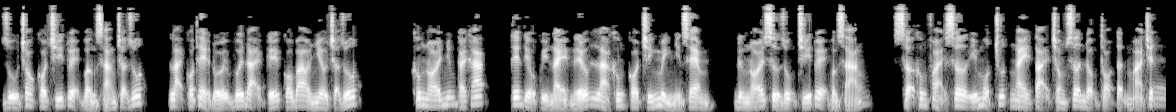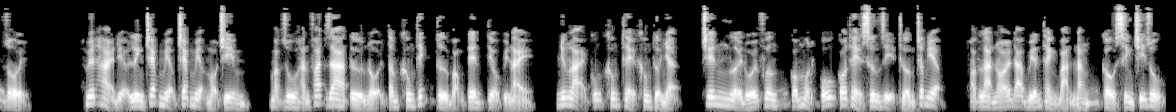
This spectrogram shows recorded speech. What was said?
dù cho có trí tuệ bẩm sáng trợ giúp, lại có thể đối với đại kế có bao nhiêu trợ giúp. Không nói những cái khác, tên tiểu quỷ này nếu là không có chính mình nhìn xem, đừng nói sử dụng trí tuệ bẩm sáng, sợ không phải sơ ý một chút ngay tại trong sơn động thọ tận mà chết rồi huyết hải địa linh chép miệng chép miệng mỏ chim, mặc dù hắn phát ra từ nội tâm không thích từ vọng tên tiểu quỷ này, nhưng lại cũng không thể không thừa nhận, trên người đối phương có một cỗ có thể xương dị thường chấp nghiệm hoặc là nói đã biến thành bản năng cầu sinh chi dục,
